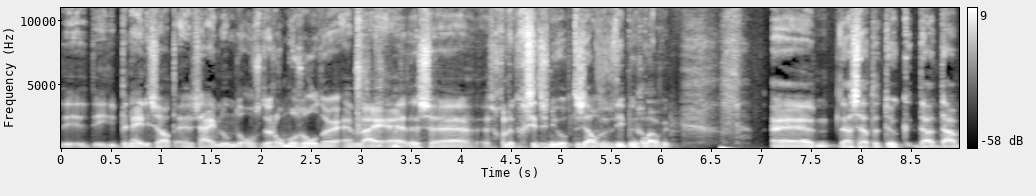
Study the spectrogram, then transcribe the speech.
die, die beneden zat en zij noemden ons de rommelzolder en wij, hè, dus eh, gelukkig zitten ze nu op dezelfde verdieping geloof ik. Ehm, daar zat natuurlijk, daar, daar,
